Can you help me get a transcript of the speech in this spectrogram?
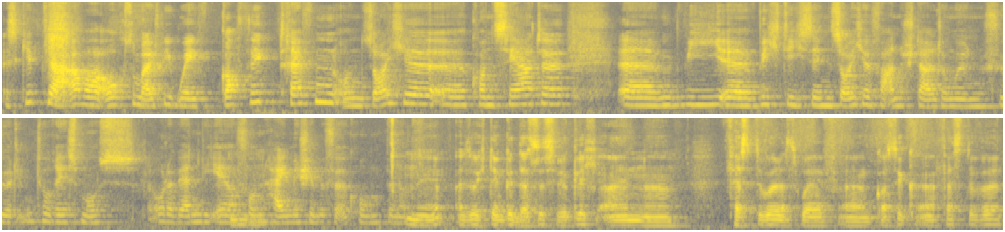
Es gibt ja aber auch zum Beispiel Wave Gothic Treffen und solche äh, Konzerte. Ähm, wie äh, wichtig sind solche Veranstaltungen für den Tourismus oder werden die eher von mhm. heimischer Bevölkerung benutzt? Nee, also ich denke, das ist wirklich ein äh, Festival, das Wave äh, Gothic äh, Festival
